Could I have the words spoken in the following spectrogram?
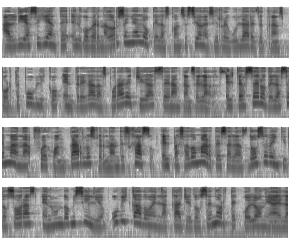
Al día siguiente, el gobernador señaló que las concesiones irregulares de transporte público entregadas por Arechiga serán canceladas. El tercero de la semana fue Juan Carlos Fernández Jasso, el pasado martes a las 12.22 horas en un domicilio ubicado en la calle 12 Norte, Colonia El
